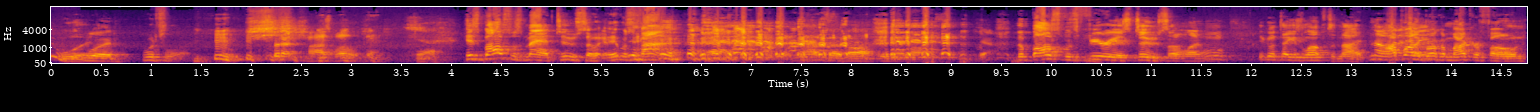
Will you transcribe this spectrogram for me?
Would. Wood. Wood floor. But I, Might as well have. Yeah. His boss was mad too, so it was fine. That was our boss. He was our boss. yeah. the boss was furious too, so I'm like, mm, he's gonna take his lumps tonight. No, I I- probably I- broke a microphone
